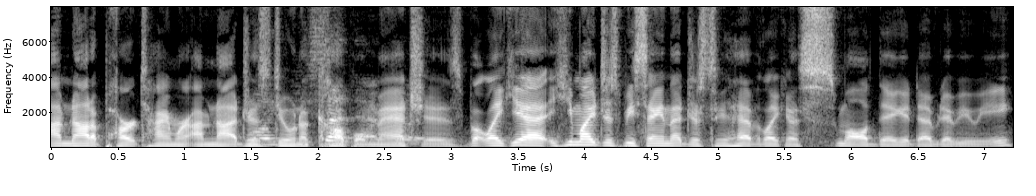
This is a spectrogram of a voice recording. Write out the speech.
I'm not a part timer. I'm not just Well, doing a couple that, matches. But like, yeah, he might just be saying that just to have like a small dig at. WWE.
